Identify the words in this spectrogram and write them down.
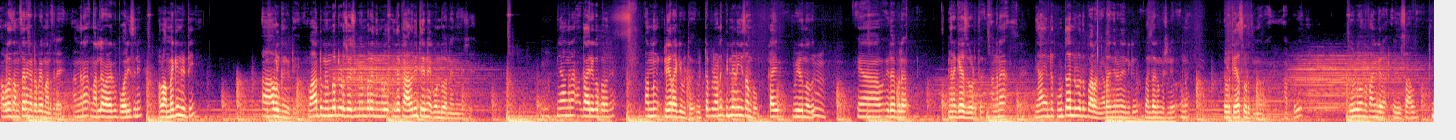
അവളെ സംസാരം കേട്ടപ്പോഴേ മനസ്സിലായി. അങ്ങനെ നല്ല വഴക്ക് പോലീസിന് അവളെ അമ്മയ്ക്കും കിട്ടി അവൾക്കും കിട്ടി. വാർഡ് മെമ്പറിന്റെ കൂടെ ചോദിച്ചു മെമ്പറെ നിങ്ങൾ ഇതൊക്കെ അറിഞ്ഞിട്ട് തന്നെ കൊണ്ടുവരണമെന്ന് ചോദിച്ചു. ഞാൻ അങ്ങനെ കാര്യമൊക്കെ പറഞ്ഞ് അന്ന് ക്ലിയറാക്കി വിട്ടത് വിട്ടപ്പോഴാണ് പിന്നെയാണ് ഈ സംഭവം കൈ വീഴുന്നത്. ഇതേപോലെ അങ്ങനെ കേസ് കൊടുത്ത്. അങ്ങനെ ഞാൻ എന്റെ കൂട്ടുകാരന്റെ കൂടെ അത് പറഞ്ഞു അവിടെ ഇങ്ങനെയാണ് എനിക്ക് ബന്ധ കമ്മീഷനിൽ ഒന്ന് ഇവൾ കേസ് പറഞ്ഞു അപ്പോൾ ഇവൾ വന്ന് ഭയങ്കര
